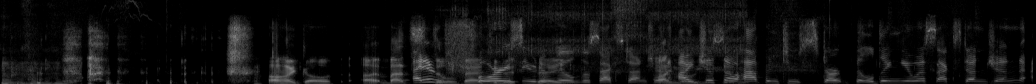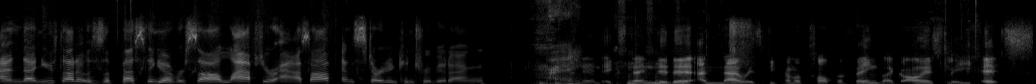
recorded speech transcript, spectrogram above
Oh my god, uh, that's I still didn't there force to you day. to build the sex dungeon. I I just so happened to start building you a sex dungeon, and then you thought it was the best thing you ever saw, laughed your ass off, and started contributing. and right? then extended it, and now it's become a proper thing. Like honestly, it's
